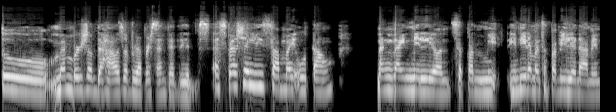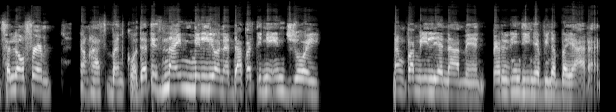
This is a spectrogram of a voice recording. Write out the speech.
to members of the House of Representatives, especially sa may utang ng 9 million sa pami- hindi naman sa pamilya namin, sa law firm ng husband ko. That is 9 million na dapat ini-enjoy ng pamilya namin pero hindi niya binabayaran.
